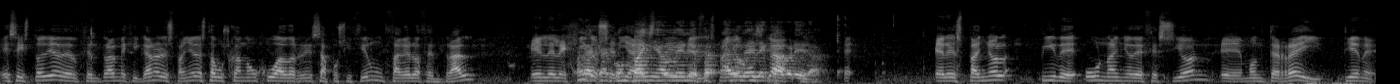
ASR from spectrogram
esa historia del central mexicano. El español está buscando un jugador en esa posición, un zaguero central. El elegido sería este, el español Cabrera. Eh, el español pide un año de cesión. Eh, Monterrey tiene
